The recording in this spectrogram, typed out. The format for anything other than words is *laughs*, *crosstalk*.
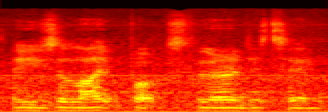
I use a light box for their editing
